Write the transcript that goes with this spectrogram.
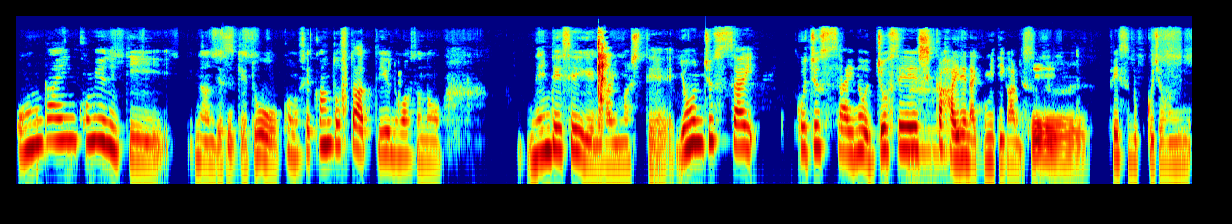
オンラインコミュニティなんですけど、このセカンドスターっていうのは、その、年齢制限がありまして、40歳、50歳の女性しか入れないコミュニティがあるんです。おー。Facebook 上に。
